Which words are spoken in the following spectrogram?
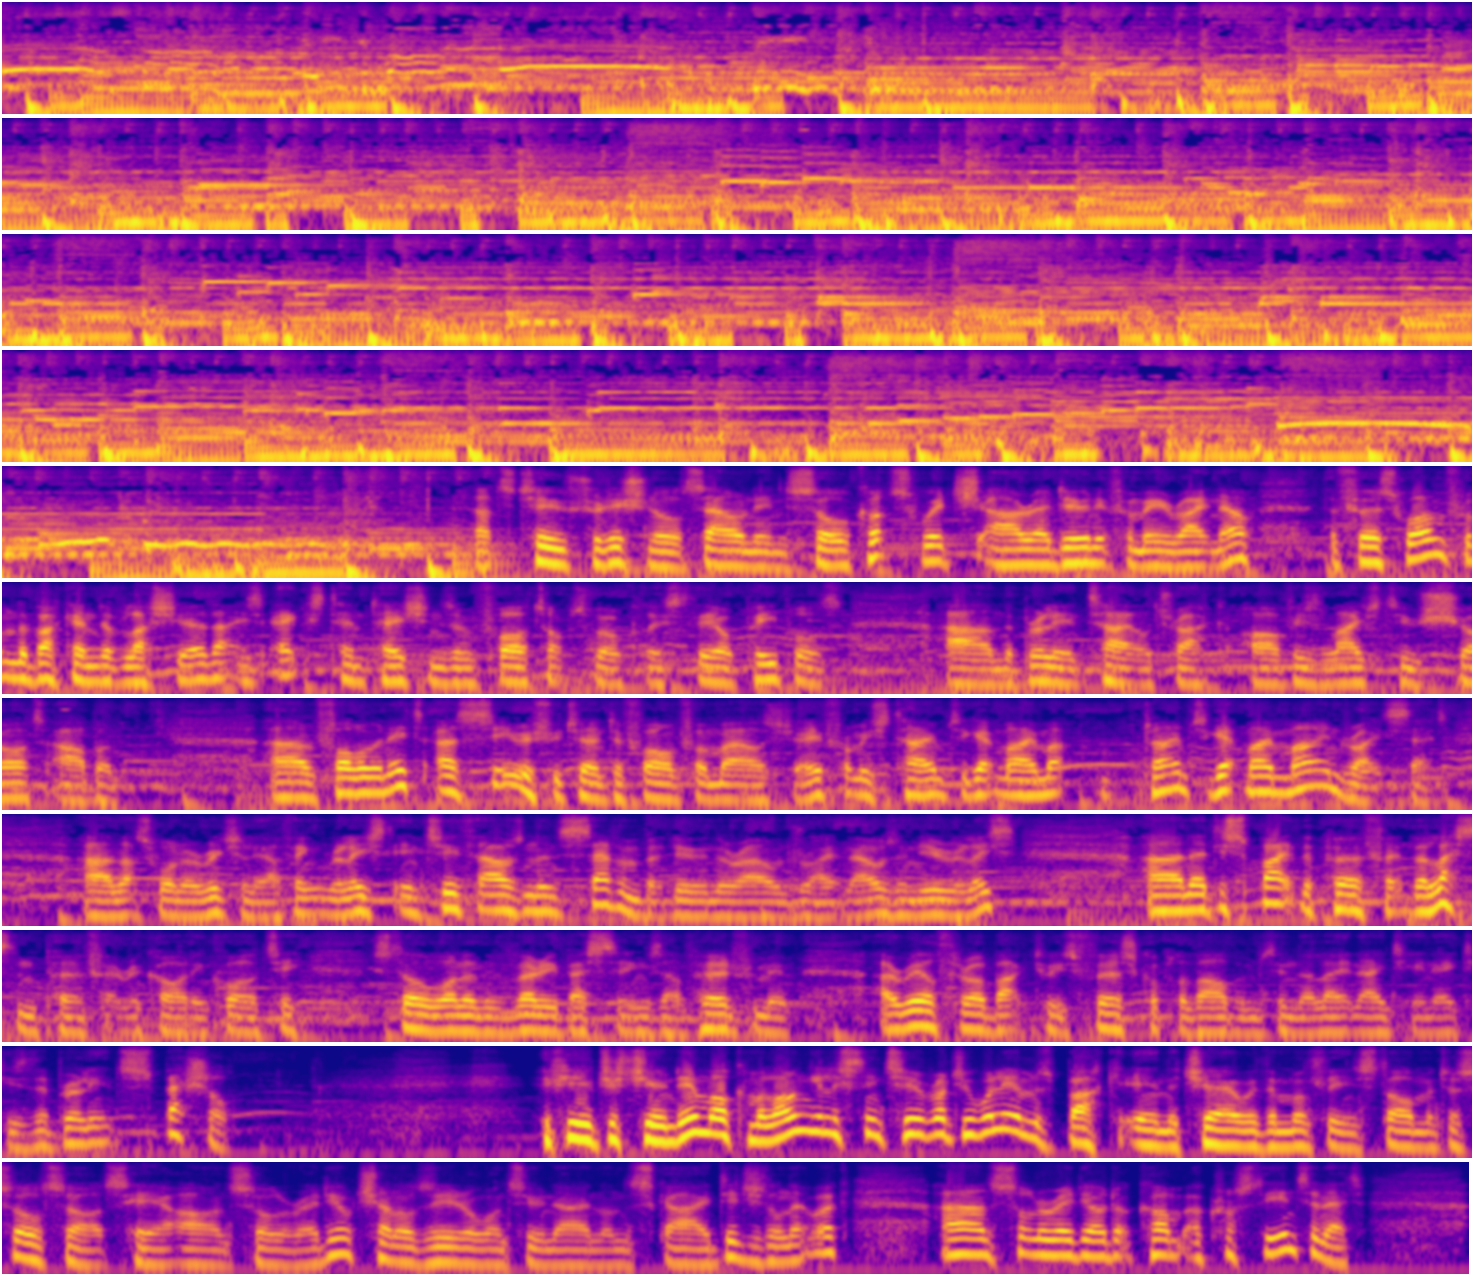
That's two traditional sounding soul cuts which are uh, doing it for me right now. The first one from the back end of last year, that is Ex Temptations and Four Tops vocalist Theo Peoples, and the brilliant title track of his Life's Too Short album. And following it, a serious return to form for Miles Jaye from his time to get my Mi- time to get my mind right set. And that's one originally, I think, released in 2007, but doing the rounds right now as a new release. And uh, despite the perfect, the less than perfect recording quality, still one of the very best things I've heard from him. A real throwback to his first couple of albums in the late 1980s, the brilliant Special. If you've just tuned in, welcome along. You're listening to Roger Williams back in the chair with a monthly instalment of Soul Sorts here on Solar Radio, channel 0129 on the Sky Digital Network, and solarradio.com across the internet.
